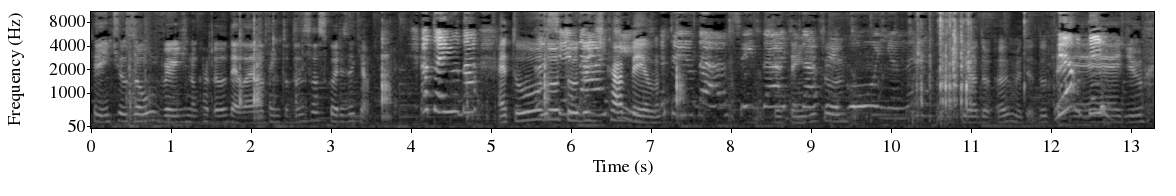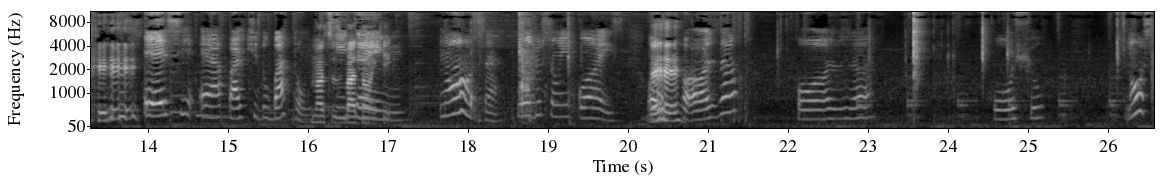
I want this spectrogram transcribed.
que a gente usou o verde no cabelo dela. Ela tem todas essas cores aqui, ó. Eu tenho da É tudo, tudo de cabelo. Eu tenho da ansiedade, Você tem da de tudo. vergonha, né? Aqui, ó, do... Ai, meu Deus, do tédio. Esse é a parte do batom. Mostra os batom tem- aqui. Nossa, todos são iguais. Ó, rosa, rosa, roxo. Nossa,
